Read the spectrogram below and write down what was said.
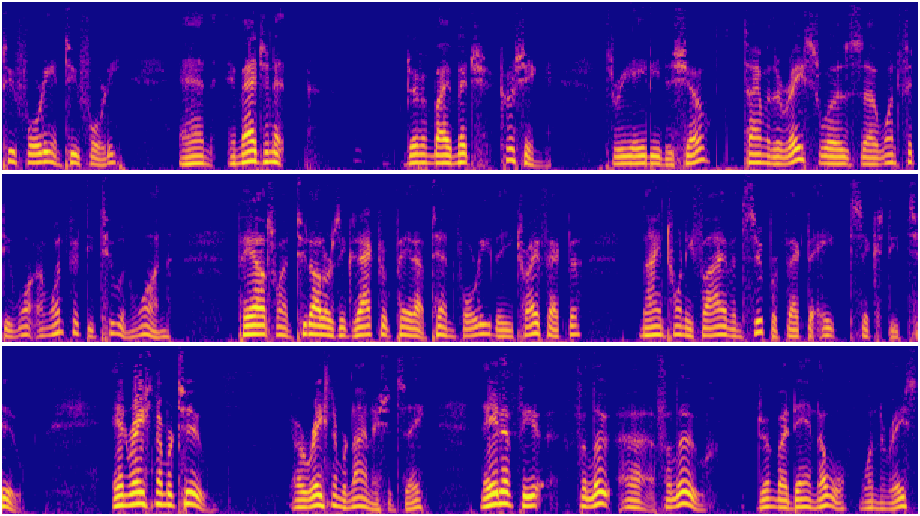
240 and 240, and Imagine It, driven by Mitch Cushing, 380 to show. Time of the race was uh, 151, uh, 152 and 1. Payouts went $2 exacta, paid out 1040. The trifecta, 925, and superfecta, 862. In race number two, or race number nine, I should say, Native Falou, uh, driven by Dan Noble, won the race.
